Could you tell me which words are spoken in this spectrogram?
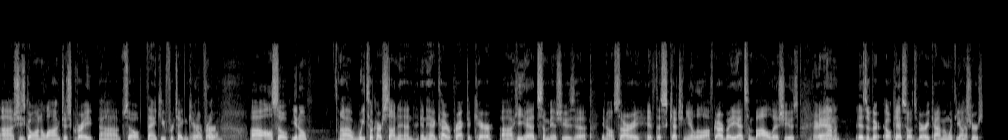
uh, she's going along just great. Uh, so thank you for taking care No of her. problem. Uh, also, you know, uh, we took our son in and had chiropractic care. Uh, he had some issues. Uh, you know, sorry if this is catching you a little off guard, but he had some bowel issues. Very And common. Is it very okay? Yep. So it's very common with youngsters.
